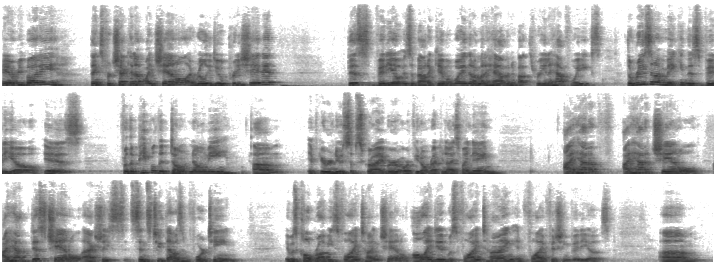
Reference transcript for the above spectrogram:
Hey everybody, thanks for checking out my channel. I really do appreciate it. This video is about a giveaway that I'm going to have in about three and a half weeks. The reason I'm making this video is for the people that don't know me, um, if you're a new subscriber or if you don't recognize my name, I had a I had a channel. I had this channel actually since 2014. It was called Robbie's Fly Tying Channel. All I did was fly tying and fly fishing videos. Um,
